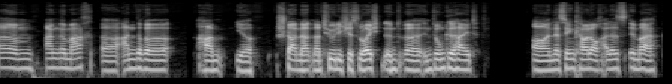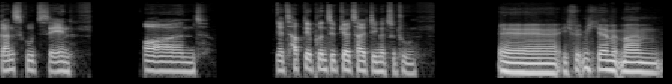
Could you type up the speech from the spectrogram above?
ähm, angemacht, äh, andere haben ihr Standard natürliches Leuchten in, äh, in Dunkelheit. Und deswegen kann man auch alles immer ganz gut sehen. Und jetzt habt ihr prinzipiell Zeit, Dinge zu tun. Äh, ich würde mich gerne mit meinem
